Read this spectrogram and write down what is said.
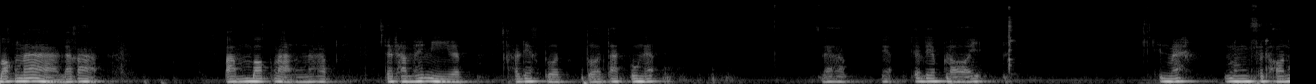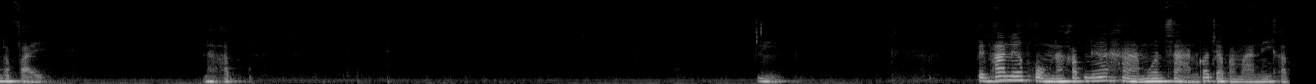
บล็อกหน้าแล้วก็ปั๊มบล็อกหลังนะครับ จะทำให้มีแบบเขาเรียกตัวตัวตัดพวกนี้นะครับ เนี่ยจะเรียบร้อย เห็นไหม มันสะท้อนกับไฟนะครับ นี่ เป็นผ้าเนื้อผงนะครับ เนื้อหามวลสารก็จะประมาณนี้ครับ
